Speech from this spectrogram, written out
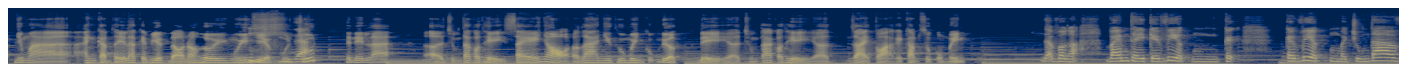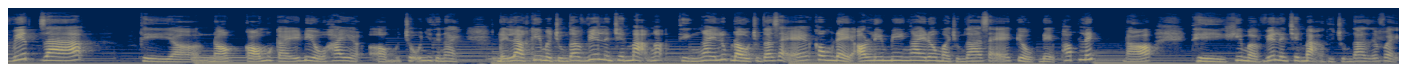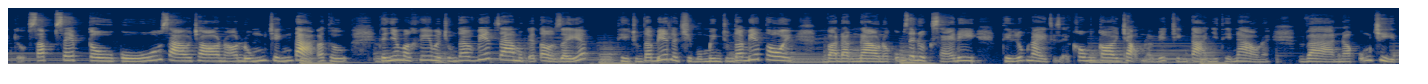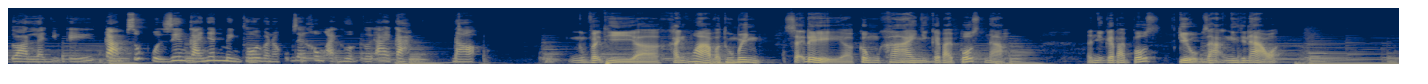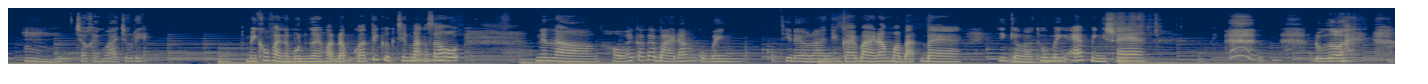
nhưng mà anh cảm thấy là cái việc đó nó hơi nguy hiểm một dạ. chút thế nên là uh, chúng ta có thể xé nhỏ nó ra như thu minh cũng được để uh, chúng ta có thể uh, giải tỏa cái cảm xúc của mình dạ vâng ạ. Và em thấy cái việc cái cái việc mà chúng ta viết ra thì uh, nó có một cái điều hay ở một chỗ như thế này. Đấy là khi mà chúng ta viết lên trên mạng á thì ngay lúc đầu chúng ta sẽ không để only me ngay đâu mà chúng ta sẽ kiểu để public đó thì khi mà viết lên trên mạng thì chúng ta sẽ phải kiểu sắp xếp câu cú sao cho nó đúng chính tả các thứ. Thế nhưng mà khi mà chúng ta viết ra một cái tờ giấy ấy, thì chúng ta biết là chỉ một mình chúng ta biết thôi và đằng nào nó cũng sẽ được xé đi thì lúc này thì sẽ không coi trọng là viết chính tả như thế nào này. Và nó cũng chỉ toàn là những cái cảm xúc của riêng cá nhân mình thôi và nó cũng sẽ không ảnh hưởng tới ai cả. Đó. Vậy thì uh, Khánh Hòa và Thu Minh sẽ để à, công khai những cái bài post nào? Những cái bài post kiểu dạng như thế nào á? Ừ, cho Khánh Hòa trước đi. Mình không phải là một người hoạt động quá tích cực trên mạng xã hội nên là hầu hết các cái bài đăng của mình thì đều là những cái bài đăng mà bạn bè như kiểu là thu minh ép mình share đúng rồi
